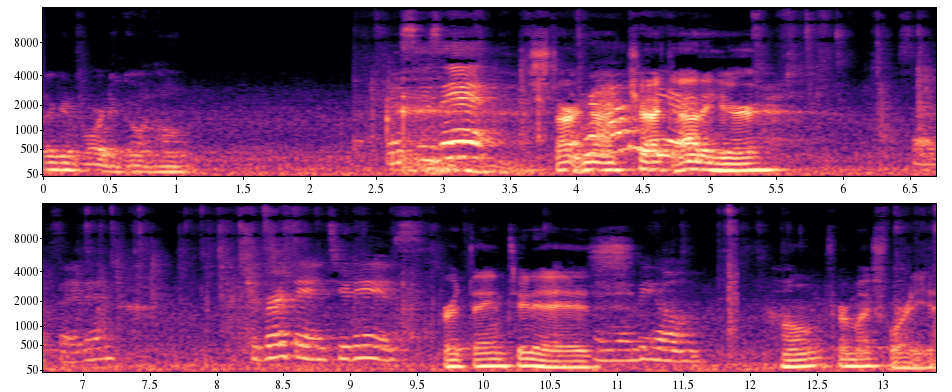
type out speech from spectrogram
looking forward to going home. This is it. Starting We're our trek out of here. So excited. It's your birthday in two days, Birthday in two days. and you'll be home. home for my 40th,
